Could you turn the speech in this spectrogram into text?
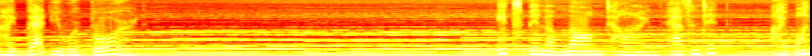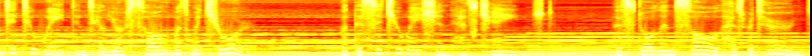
I bet you were bored. It's been a long time, hasn't it? I wanted to wait until your soul was mature. But the situation has changed. The stolen soul has returned,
